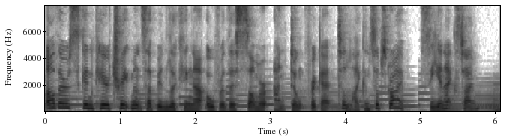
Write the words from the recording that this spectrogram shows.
other skincare treatments I've been looking at over this summer and don't forget to like and subscribe. See you next time.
